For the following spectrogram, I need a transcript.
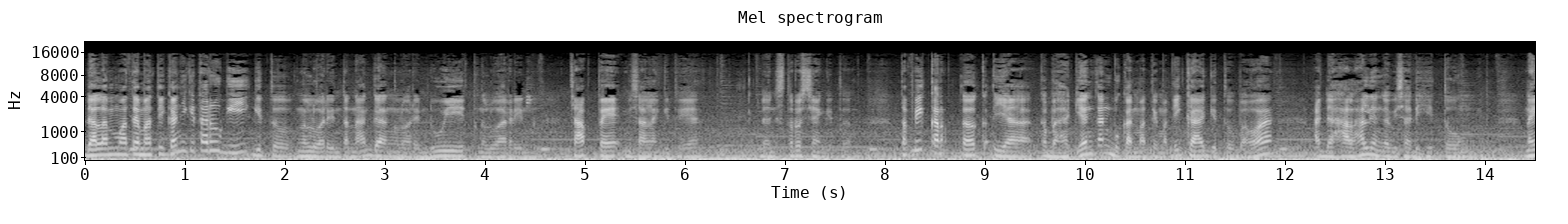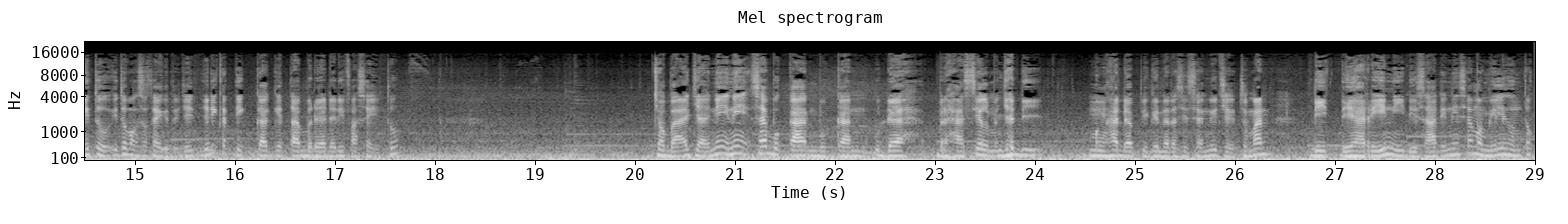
dalam matematikanya kita rugi gitu. Ngeluarin tenaga ngeluarin duit ngeluarin capek misalnya gitu ya dan seterusnya gitu. Tapi uh, ya kebahagiaan kan bukan matematika gitu bahwa ada hal-hal yang nggak bisa dihitung. Nah itu itu maksud saya gitu. Jadi, jadi ketika kita berada di fase itu coba aja. Ini ini saya bukan bukan udah berhasil menjadi menghadapi generasi sandwich ya. Cuman di di hari ini di saat ini saya memilih untuk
